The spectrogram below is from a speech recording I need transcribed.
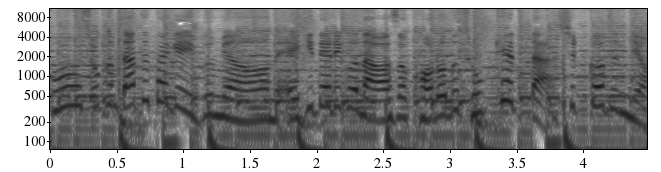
어, 조금 따뜻하게 입으면 애기 데리고 나와서 걸어도 좋겠다 싶거든요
